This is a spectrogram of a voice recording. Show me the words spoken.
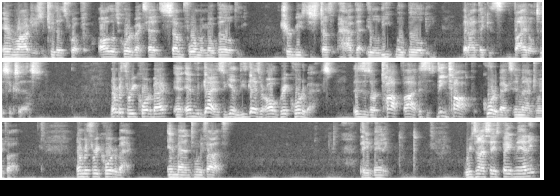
Aaron Rodgers in 2012. All those quarterbacks had some form of mobility. Brees just doesn't have that elite mobility that I think is vital to success. Number three quarterback, and, and the guys, again, these guys are all great quarterbacks. This is our top five. This is the top quarterbacks in Madden 25. Number three quarterback in Madden 25. Peyton Manning. Reason I say it's Peyton Manning?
